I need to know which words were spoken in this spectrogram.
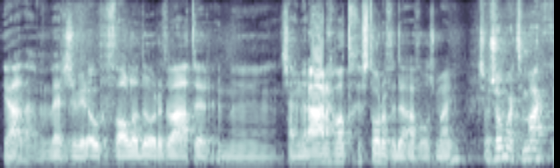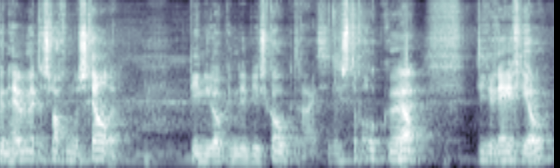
ja, dan werden ze weer overvallen door het water. En eh, zijn er aardig wat gestorven daar volgens mij. Het zou zomaar te maken kunnen hebben met de Slag om de Schelde. Die nu ook in de bioscoop draait. Dat is toch ook Ja. die regio?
